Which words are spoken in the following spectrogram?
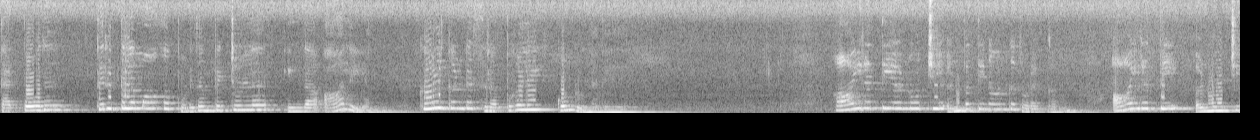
தற்போது திருத்தலமாக புனிதம் பெற்றுள்ள இந்த ஆலயம் கீழ்கண்ட சிறப்புகளை கொண்டுள்ளது. ஆயிரத்தி எண்ணூற்றி எண்பத்தி நான்கு தொடக்கம் ஆயிரத்தி எண்ணூற்றி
